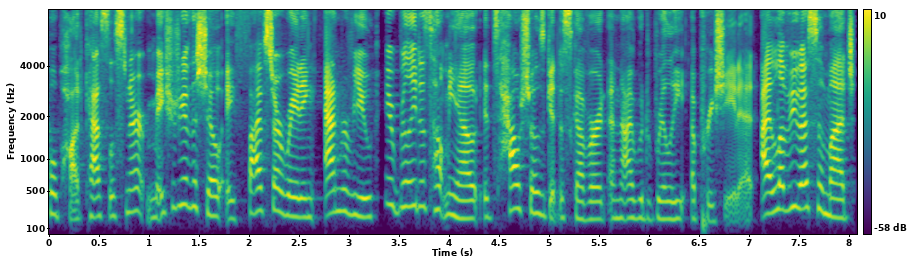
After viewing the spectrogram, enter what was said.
Apple Podcast listener, make sure to give the show a five star rating and review. It really does help me out. It's how shows get discovered, and I would really appreciate it. I love you guys so much.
